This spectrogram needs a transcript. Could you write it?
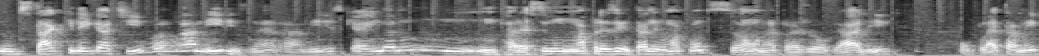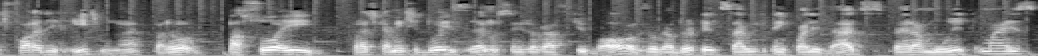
o destaque negativo é o Ramires, né? Ramires que ainda não, não parece não apresentar nenhuma condição, né? Para jogar ali completamente fora de ritmo, né? Parou, passou aí praticamente dois anos sem jogar futebol. Um jogador que a gente sabe que tem qualidade, espera muito, mas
